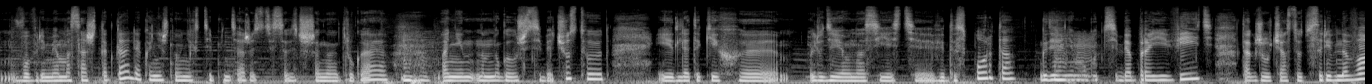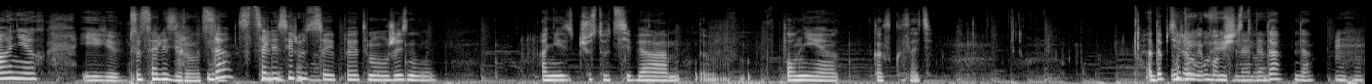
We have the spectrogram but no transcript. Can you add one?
вовремя массаж и так далее, конечно, у них степень тяжести совершенно другая. Угу. Они намного лучше себя чувствуют. И для таких э, людей у нас есть э, виды спорта, где угу. они могут себя проявить, также участвуют в соревнованиях и социализироваться. Да, социализируются, и поэтому жизнь они чувствуют себя вполне, как сказать, адаптированы Удо- к обществу. Да, да. да. Угу.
